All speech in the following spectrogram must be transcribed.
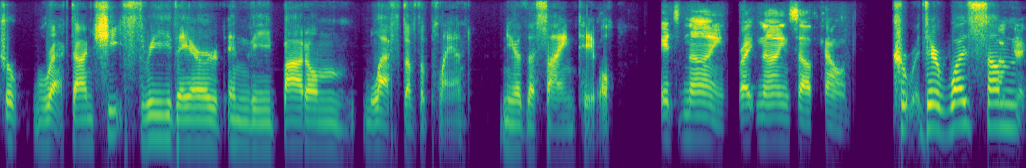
correct. On sheet three, they are in the bottom left of the plan, near the sign table. It's nine, right? Nine South. Cor- There was some Okay.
